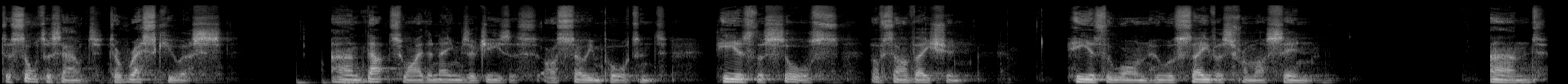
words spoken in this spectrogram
to sort us out, to rescue us and that's why the names of Jesus are so important. He is the source of salvation. He is the one who will save us from our sin. And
